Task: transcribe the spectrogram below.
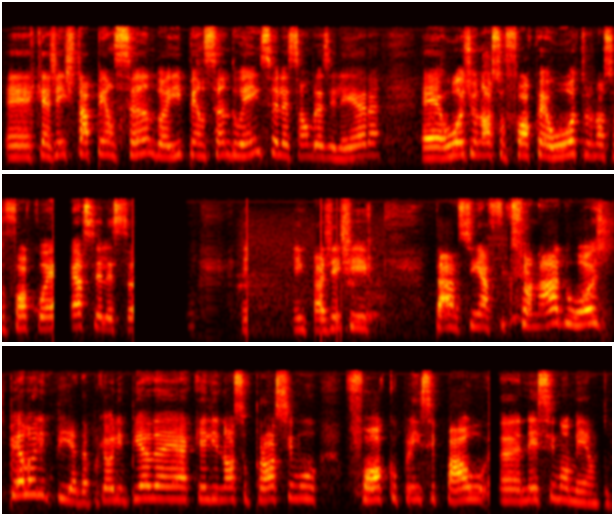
é, que a gente está pensando aí, pensando em seleção brasileira. É, hoje o nosso foco é outro, o nosso foco é a seleção. Então, a gente está assim, aficionado hoje pela Olimpíada, porque a Olimpíada é aquele nosso próximo foco principal uh, nesse momento.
